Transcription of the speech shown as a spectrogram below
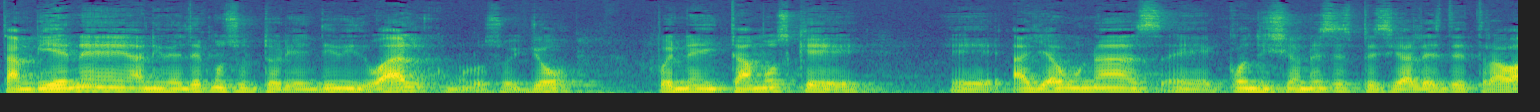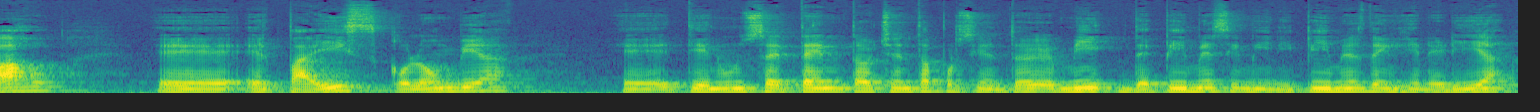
También eh, a nivel de consultoría individual, como lo soy yo, pues necesitamos que haya unas condiciones especiales de trabajo. el país, Colombia, eh, tiene un 70-80% de, de pymes y mini pymes de ingeniería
